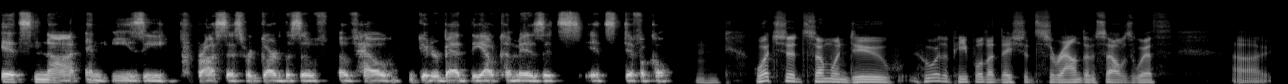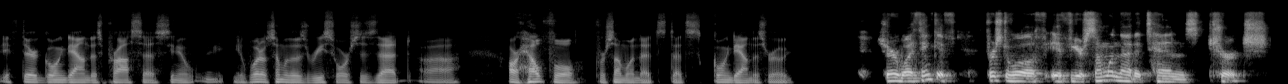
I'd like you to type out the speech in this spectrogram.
it's not an easy process regardless of of how good or bad the outcome is. It's it's difficult. Mm-hmm. what should someone do? Who are the people that they should surround themselves with uh, if they're going down this process you know, you know what are some of those resources that uh, are helpful for someone that's that's going down this road? Sure well i think if first of all if, if you're someone that attends church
